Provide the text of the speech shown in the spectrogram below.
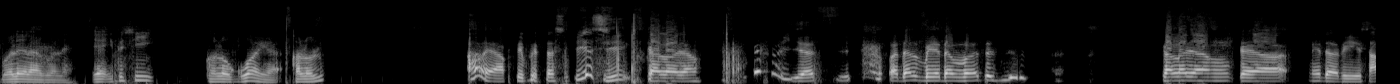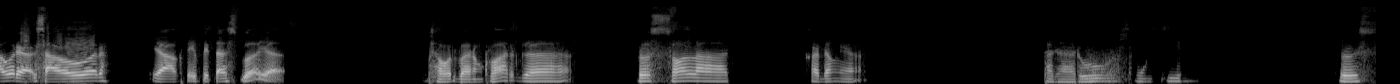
boleh lah boleh ya itu sih kalau gua ya kalau lu Apa ya aktivitas? Iya sih kalau yang iya sih. Padahal beda banget anjir. Kalau yang kayak ini dari sahur ya, sahur ya aktivitas gua ya sahur bareng keluarga, terus sholat, kadang ya tadarus mungkin, terus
